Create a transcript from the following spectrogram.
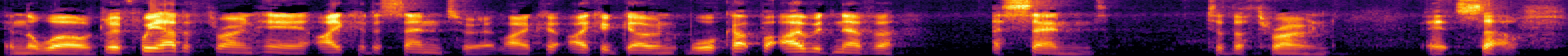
in the world. If we had a throne here, I could ascend to it. Like I could go and walk up, but I would never ascend to the throne itself.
